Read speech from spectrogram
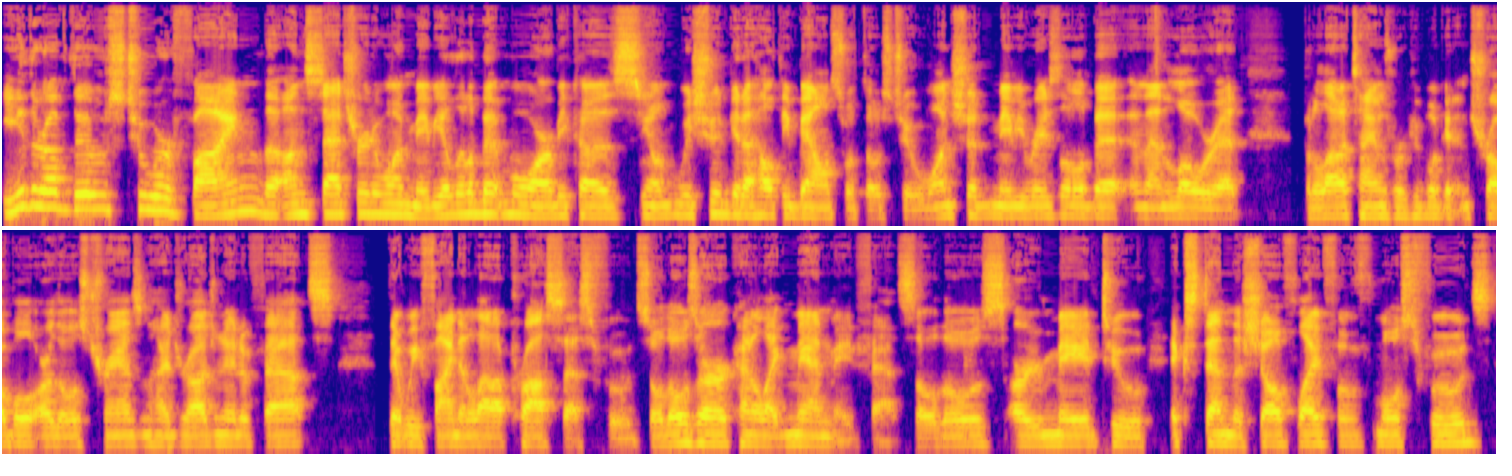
either of those two are fine. The unsaturated one maybe a little bit more because you know we should get a healthy balance with those two. One should maybe raise a little bit and then lower it. But a lot of times where people get in trouble are those trans and hydrogenated fats that we find in a lot of processed foods. So those are kind of like man-made fats. So those are made to extend the shelf life of most foods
